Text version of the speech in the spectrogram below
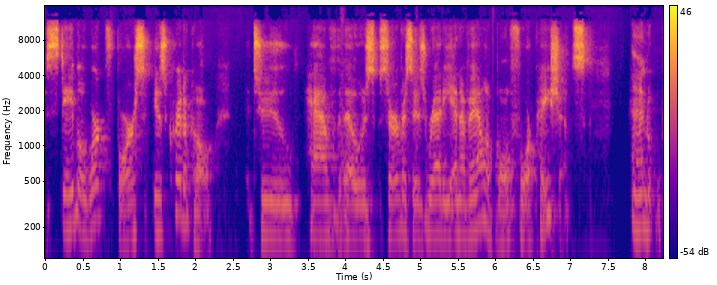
stable workforce is critical to have those services ready and available for patients. And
